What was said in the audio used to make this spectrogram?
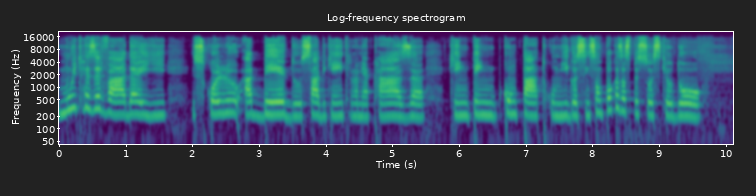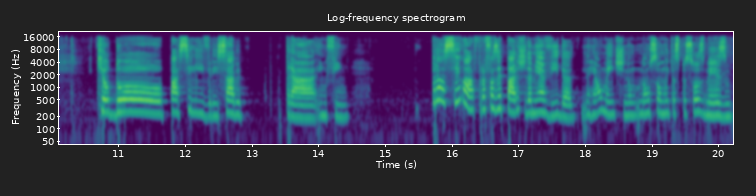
muito reservada e escolho a dedo, sabe? Quem entra na minha casa, quem tem contato comigo, assim, são poucas as pessoas que eu dou que eu dou passe livre, sabe? Pra, enfim, pra, sei lá, pra fazer parte da minha vida. Realmente, não, não são muitas pessoas mesmo.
